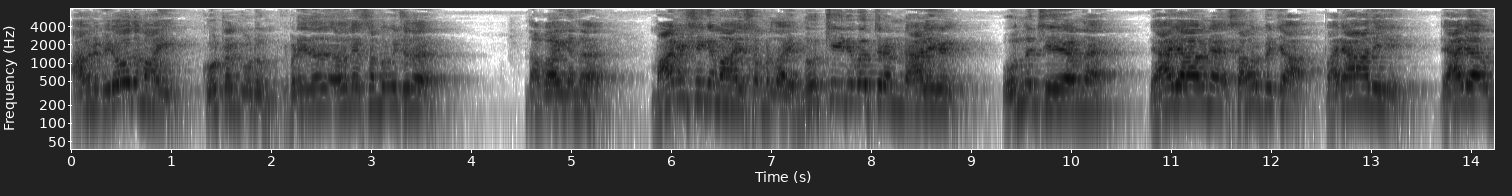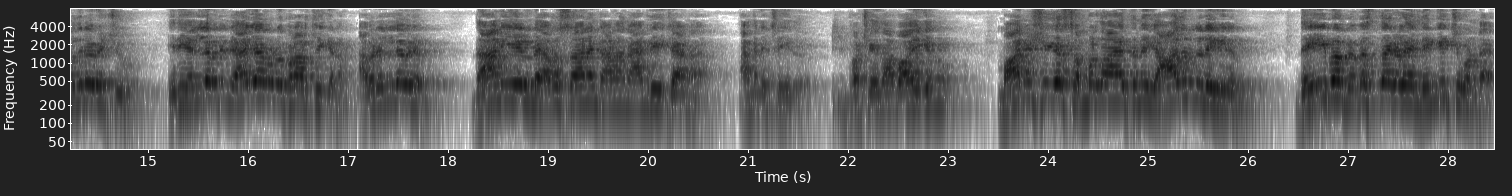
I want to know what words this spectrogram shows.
അവന് വിരോധമായി കൂട്ടം കൂടും. ഇവിടെ ഇത് അതിലെ സംഭവിച്ചത് വായിക്കുന്നത് മാനുഷികമായ സമ്പ്രദായം. നൂറ്റി ഇരുപത്തിരണ്ട് ആളുകൾ ഒന്നു രാജാവിനെ രാജാവിന് സമർപ്പിച്ച പരാതിയിൽ രാജാവ് ഉപദ്രവിച്ചു. ഇനി എല്ലാവരും രാജാവിനോട് പ്രാർത്ഥിക്കണം. അവരെല്ലാവരും ദാനിയേലിന്റെ അവസാനം കാണാൻ ആഗ്രഹിച്ചാണ് അങ്ങനെ ചെയ്തത്. പക്ഷേ നാം വായിക്കുന്നു മാനുഷിക സമ്പ്രദായത്തിന് യാതൊരു നിലയിലും ദൈവ വ്യവസ്ഥകളെ ലംഘിച്ചുകൊണ്ട്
